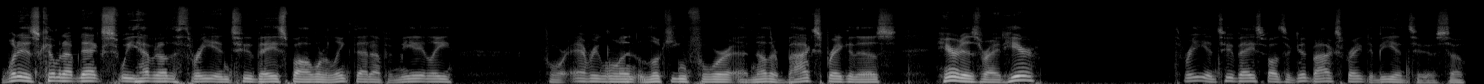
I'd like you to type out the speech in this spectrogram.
what is coming up next? We have another three and two baseball. I want to link that up immediately for everyone looking for another box break of this. Here it is right here. Three and two baseball is a good box break to be into. So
